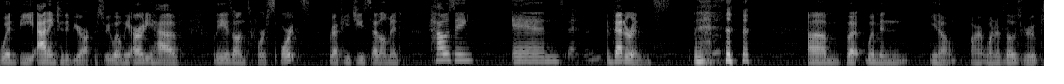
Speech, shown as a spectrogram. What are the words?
would be adding to the bureaucracy when we already have liaisons for sports, refugee settlement, housing, and veterans. Um, but women, you know, aren't one of those groups.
